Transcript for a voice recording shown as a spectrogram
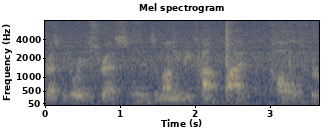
respiratory distress is among the top five calls for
